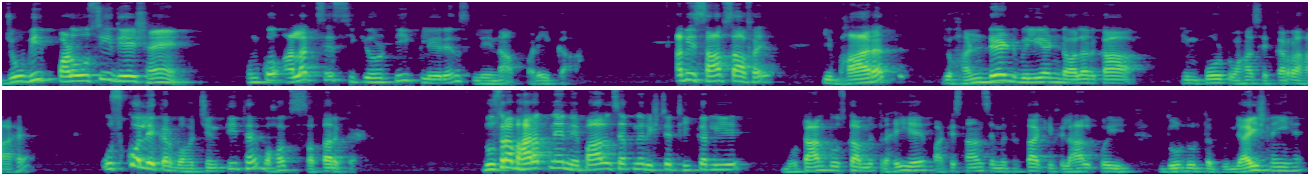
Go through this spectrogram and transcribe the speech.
जो भी पड़ोसी देश हैं, उनको अलग से सिक्योरिटी क्लियरेंस लेना पड़ेगा। अब ये साफ़ साफ़ है कि भारत जो हंड्रेड बिलियन डॉलर का इंपोर्ट वहाँ से कर रहा है, उसको लेकर बहुत चिंतित है, बहुत सतर्क है। दूसरा, भारत ने नेपाल से अपने रिश्ते ठीक कर लिए। भूटान तो उसका मित्र ही है पाकिस्तान से मित्रता की फ़िलहाल कोई दूर दूर तक गुंजाइश नहीं है।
